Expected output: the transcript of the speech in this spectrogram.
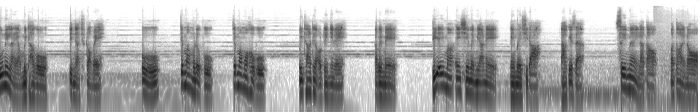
ဦးနေလာရောက်မိထားကိုပညာချွတ်တော့မယ်အိုးကျမမလုပ်ဘူးကျမမဟုတ်ဘူးမိထားတဲ့အောက်တင်နေတယ်ဒါပေမဲ့ ဒီအိမ်မှာအင်ရှင်လက်များနဲ့နေမယ်ရှိတာလာခဲ့စမ်းစိတ်မရင်လာတော့မတော့ရင်တော့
